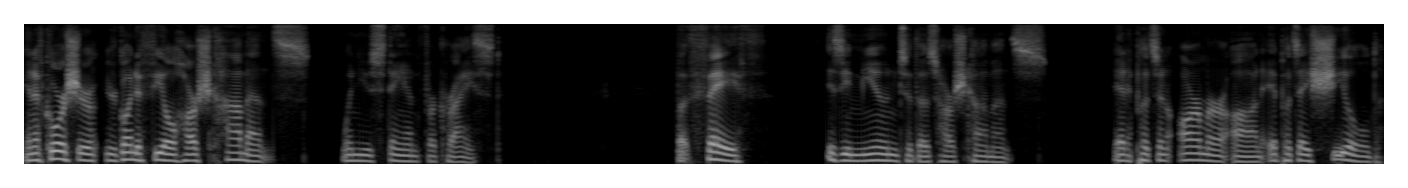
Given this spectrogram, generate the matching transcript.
And of course, you're, you're going to feel harsh comments when you stand for Christ. But faith is immune to those harsh comments. It puts an armor on, it puts a shield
